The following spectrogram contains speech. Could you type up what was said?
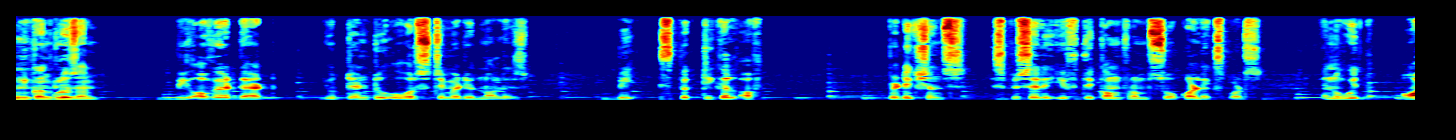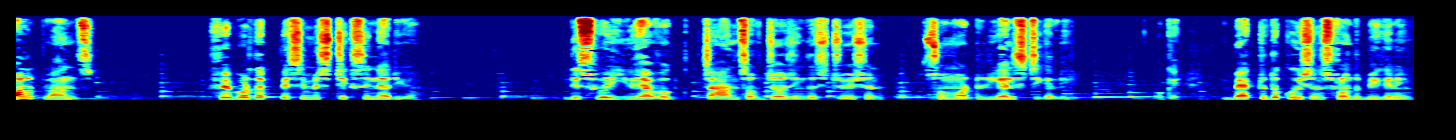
In conclusion, be aware that you tend to overestimate your knowledge. Be skeptical of predictions, especially if they come from so called experts. And with all plans, favor the pessimistic scenario. This way, you have a chance of judging the situation somewhat realistically. Okay, back to the questions from the beginning.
